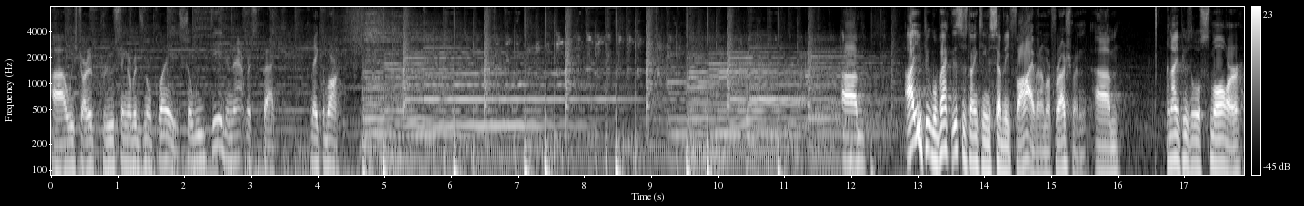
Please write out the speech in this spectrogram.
Uh, we started producing original plays. So we did, in that respect, make a mark. Um, IUP, well, back, this is 1975, and I'm a freshman. Um, and IUP was a little smaller.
